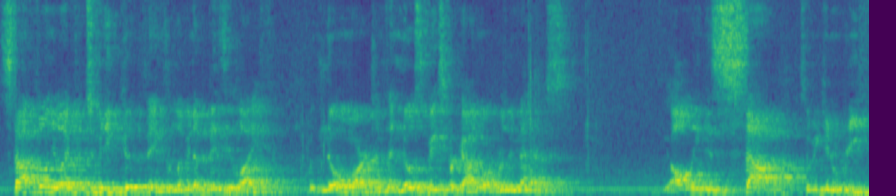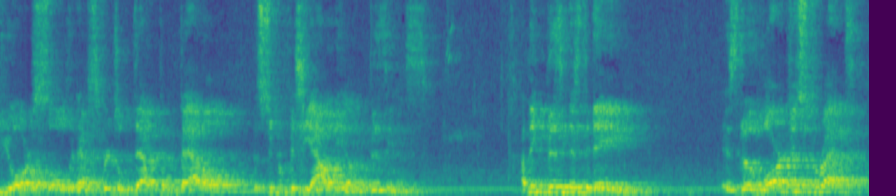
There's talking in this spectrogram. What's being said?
Stop filling your life with too many good things and living a busy life with no margins and no space for God what really matters. We all need to stop so we can refuel our souls and have spiritual depth to battle the superficiality of busyness. I think busyness today is the largest threat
